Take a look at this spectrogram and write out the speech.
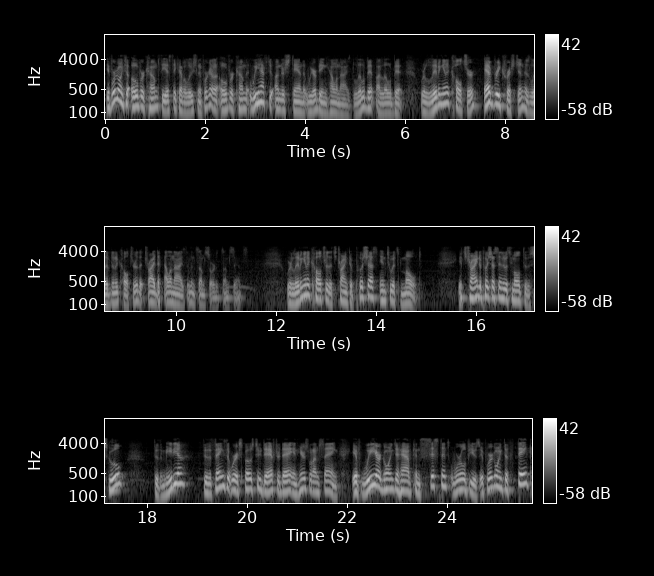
if we're going to overcome theistic evolution, if we're going to overcome that, we have to understand that we are being Hellenized little bit by little bit. We're living in a culture, every Christian has lived in a culture that tried to Hellenize them in some sort, of some sense. We're living in a culture that's trying to push us into its mold. It's trying to push us into its mold through the school, through the media, through the things that we're exposed to day after day. And here's what I'm saying if we are going to have consistent worldviews, if we're going to think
